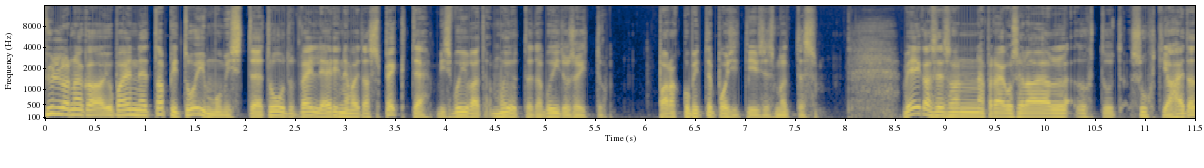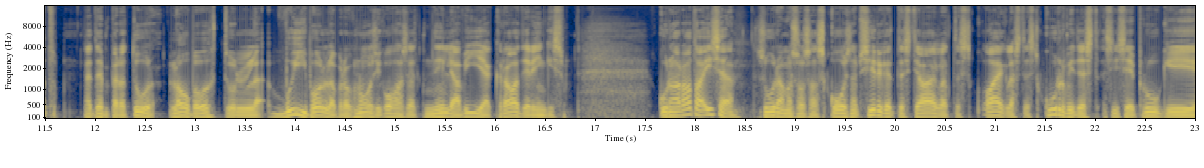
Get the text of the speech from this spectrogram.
küll on aga juba enne etapi toimumist toodud välja erinevaid aspekte, mis võivad mõjutada võidusõitu. paraku mitte positiivses mõttes. Vegases on praegusel ajal õhtud suht jahedad. temperatuur laupäeva õhtul võib olla prognoosi kohaselt nelja-viie kraadi ringis kuna rada ise suuremas osas koosneb sirgetest ja aeglatest, aeglastest kurvidest, siis ei pruugi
